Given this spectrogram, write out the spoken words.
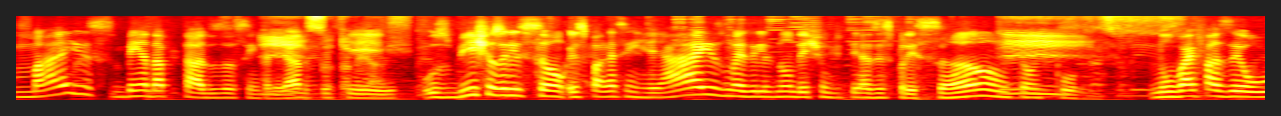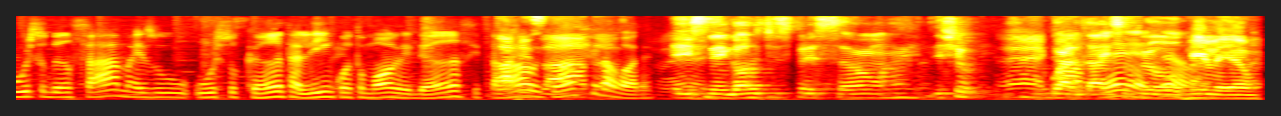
mais bem adaptados, assim, tá ligado? Isso, também Porque os bichos, eles são, eles parecem reais, mas eles não deixam de ter as expressões. Então, tipo, Isso. Não vai fazer o urso dançar, mas o urso canta ali enquanto o Mogli dança e tal. Então risada. acho da hora. É. Esse negócio de expressão, ai, deixa eu É, guardar calma. isso É, pro não. Rei Leão.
